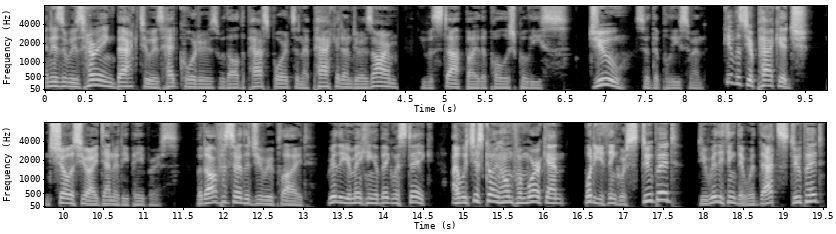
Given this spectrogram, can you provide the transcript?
And as he was hurrying back to his headquarters with all the passports and a packet under his arm, he was stopped by the Polish police. Jew, said the policeman, give us your package and show us your identity papers. But officer, the Jew replied, really you're making a big mistake. I was just going home from work and what do you think we're stupid? Do you really think that we're that stupid?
